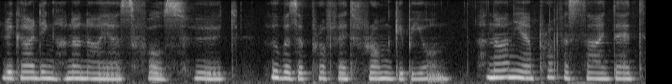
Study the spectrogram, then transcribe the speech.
regarding Hananiah's falsehood, who was a prophet from Gibeon. Hananiah prophesied that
